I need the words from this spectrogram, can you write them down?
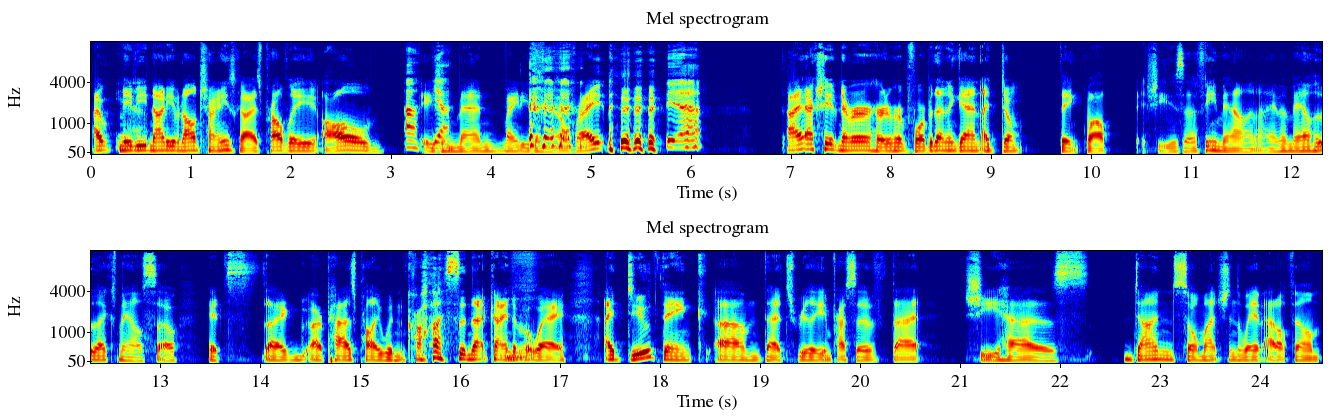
I maybe Yeah. not even all Chinese guys, probably all Ah, Asian yeah, men might even know, right? yeah. I actually have never heard of her before, but then again, I don't think well, she's a female and I am a male who likes males, so it's like our paths probably wouldn't cross in that kind of a way. I do think um that's really impressive that she has done so much in the way of adult film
